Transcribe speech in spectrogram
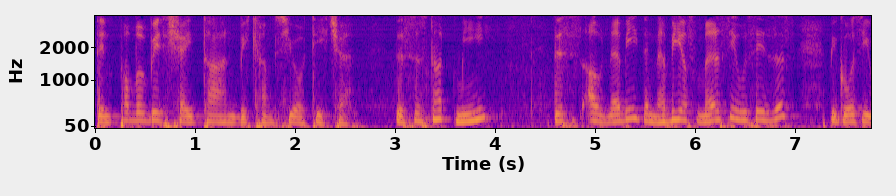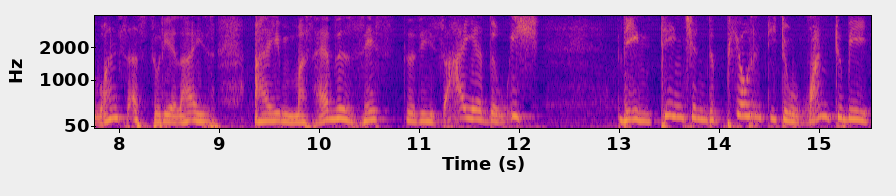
then probably shaitan becomes your teacher. This is not me. This is our Nabi, the Nabi of mercy, who says this because he wants us to realize I must have the zest, the desire, the wish, the intention, the purity to want to be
